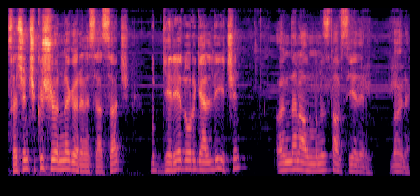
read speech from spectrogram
Saçın çıkış yönüne göre mesela saç bu geriye doğru geldiği için önden almanızı tavsiye ederim. Böyle.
